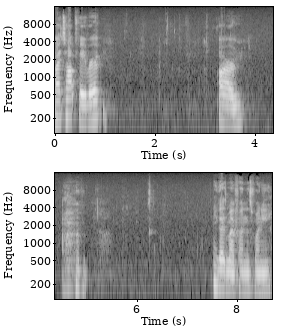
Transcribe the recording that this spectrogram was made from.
My top favorite are you guys might find this funny.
